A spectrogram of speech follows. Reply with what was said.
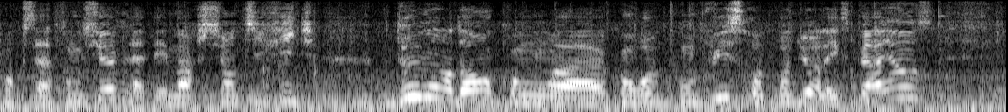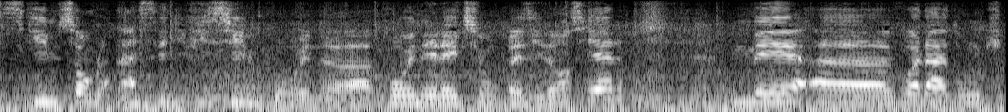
pour que ça fonctionne. La démarche scientifique demandant qu'on puisse reproduire l'expérience, ce qui me semble assez difficile pour une élection présidentielle. Mais euh, voilà, donc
